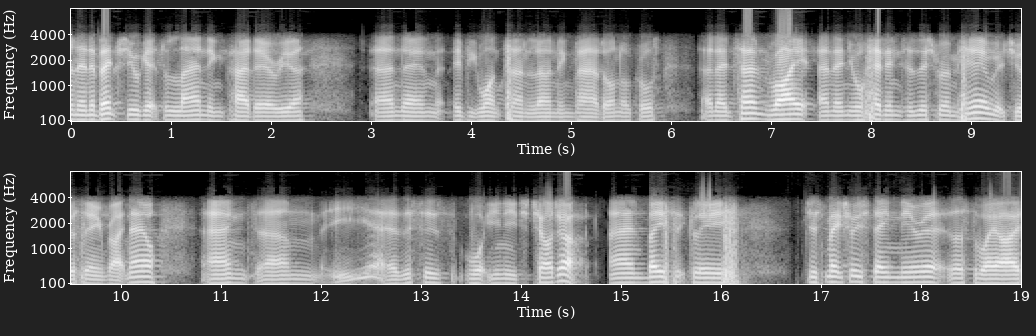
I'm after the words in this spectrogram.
and then eventually you'll get to the landing pad area. And then if you want, turn the landing pad on, of course. And then turn right and then you'll head into this room here which you're seeing right now. And um, yeah this is what you need to charge up. And basically just make sure you stay near it. That's the way I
